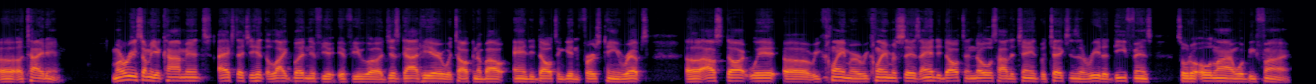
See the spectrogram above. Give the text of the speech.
uh, a tight end. I'm gonna read some of your comments. I ask that you hit the like button if you if you uh, just got here. We're talking about Andy Dalton getting first team reps. Uh, I'll start with uh, Reclaimer. Reclaimer says Andy Dalton knows how to change protections and read a defense, so the O line will be fine.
